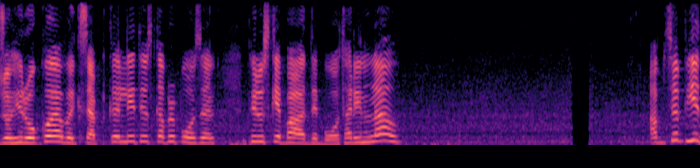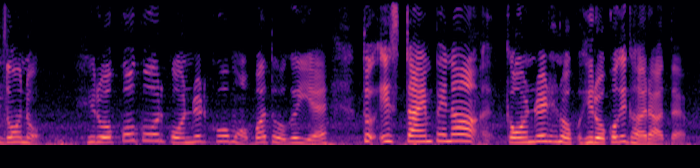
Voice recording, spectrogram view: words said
जो हिरोको है, वो एक्सेप्ट कर लेते हैं उसका प्रपोजल फिर उसके बाद दे बोथ इन लव अब जब ये दोनों, हिरोको को और कॉनरेड को मोहब्बत हो गई है तो इस टाइम पे ना कॉनरेड हिरोको के घर आता है।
